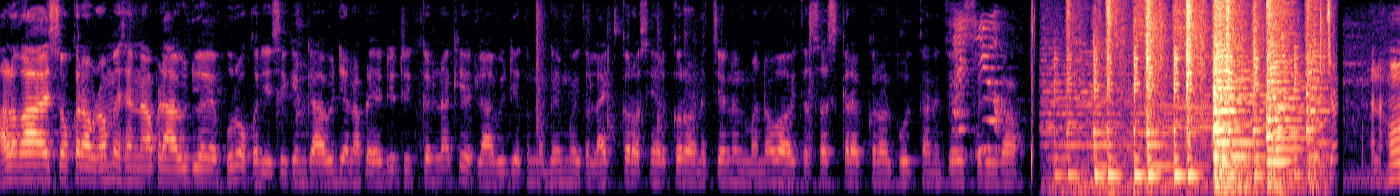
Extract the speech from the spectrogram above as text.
હાલો ભાઈ છોકરાઓ રમે છે અને આપણે આ વીડિયો પૂરો કરીએ છીએ. કેમ કે આ વિડીયોને આપણે એડિટિંગ કરી નાખીએ, એટલે આ વીડિયો તમને ગમ્યો હોય તો લાઈક કરો શેર કરો અને ચેનલમાં નવા હોય તો સબસ્ક્રાઈબ કરવાનું ભૂલતા નહીં. જય શ્રી રામ. અને હું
